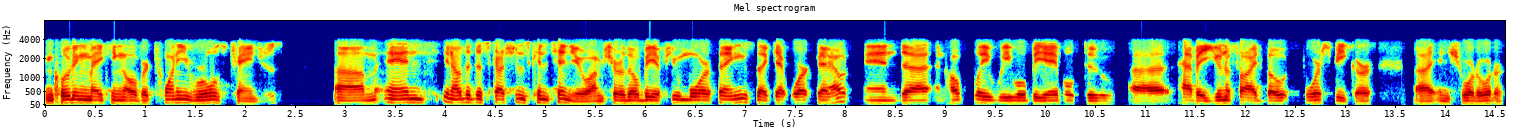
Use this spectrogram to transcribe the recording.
including making over 20 rules changes. Um, and you know the discussions continue. I'm sure there'll be a few more things that get worked out, and uh, and hopefully we will be able to uh, have a unified vote for Speaker uh, in short order.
